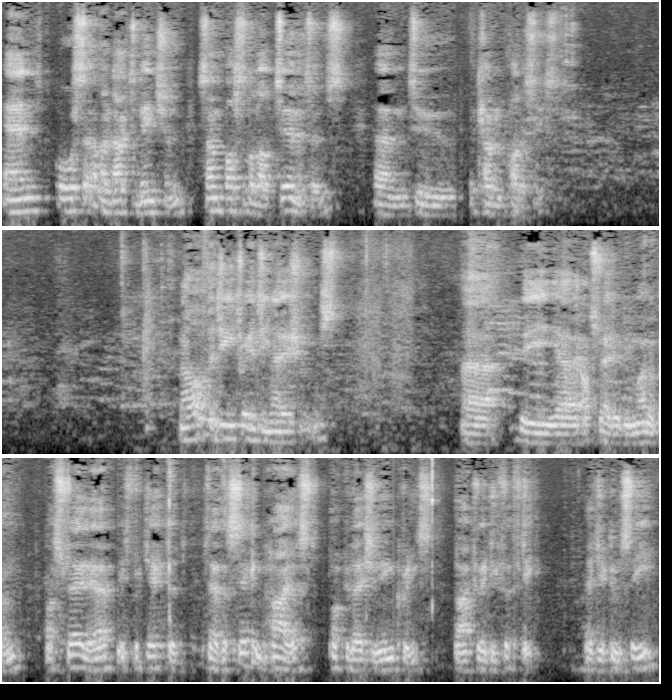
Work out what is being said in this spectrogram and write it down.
and also I'd like to mention some possible alternatives um, to the current policies. Now, of the G20 nations, uh, the uh, Australia being one of them, Australia is projected to have the second highest population increase by 2050. As you can see,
